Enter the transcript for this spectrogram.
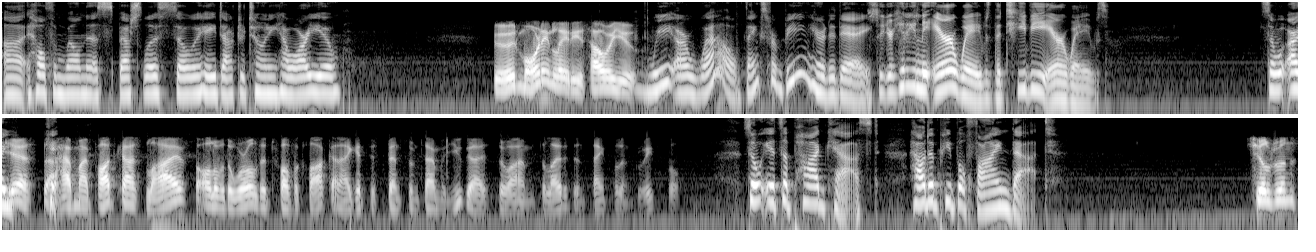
uh, health and wellness specialist. So, hey, Dr. Tony, how are you? Good morning, ladies. How are you? We are well. Thanks for being here today. So you're hitting the airwaves, the TV airwaves. So are yes, you? I have my podcast live all over the world at 12 o'clock, and I get to spend some time with you guys. So I'm delighted and thankful and grateful. So it's a podcast. How do people find that? Children's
